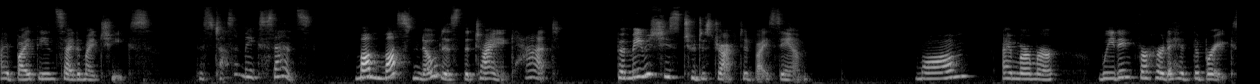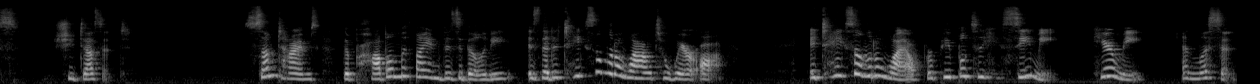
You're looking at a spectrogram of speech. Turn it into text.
I bite the inside of my cheeks. This doesn't make sense. Mom must notice the giant cat, but maybe she's too distracted by Sam. Mom, I murmur, waiting for her to hit the brakes. She doesn't. Sometimes the problem with my invisibility is that it takes a little while to wear off. It takes a little while for people to see me, hear me, and listen.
